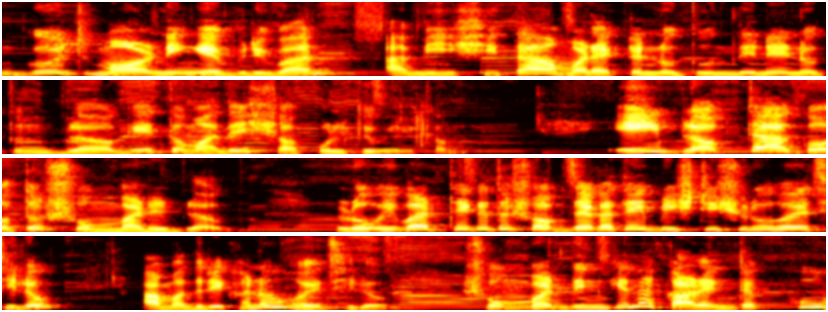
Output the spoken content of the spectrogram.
গুড মর্নিং এভরিওয়ান আমি ঈশিতা, আমার একটা নতুন দিনের নতুন ব্লগে তোমাদের সকলকে ওয়েলকাম এই ব্লগটা গত সোমবারের ব্লগ। রবিবার থেকে তো সব জায়গাতেই বৃষ্টি শুরু হয়েছিল, আমাদের এখানেও হয়েছিল। সোমবার দিনকে না কারেন্টটা খুব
